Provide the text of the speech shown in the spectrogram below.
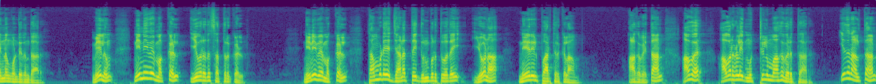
எண்ணம் கொண்டிருந்தார். மேலும் நினைவே மக்கள் இவரது சத்துருக்கள். நினைவே மக்கள் தம்முடைய ஜனத்தை துன்புறுத்துவதை யோனா நேரில் பார்த்திருக்கலாம். ஆகவே தான் அவர் அவர்களை முற்றிலுமாக வெறுத்தார். இதனால்தான்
